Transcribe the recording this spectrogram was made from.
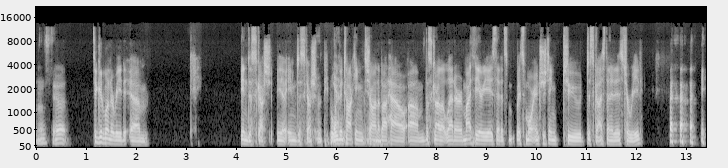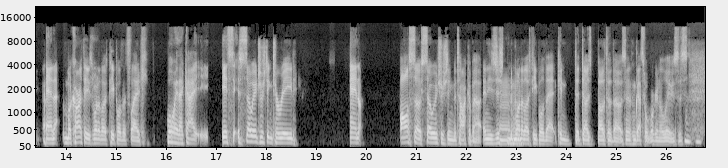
let's do it It's a good one to read. Um, in discussion, you know, in discussion with people. Yeah. We've been talking, Sean, about how um, the Scarlet Letter. My theory is that it's it's more interesting to discuss than it is to read. And McCarthy is one of those people that's like, boy, that guy. It's so interesting to read, and also so interesting to talk about. And he's just Mhm. one of those people that can that does both of those. And I think that's what we're going to lose is Mhm.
